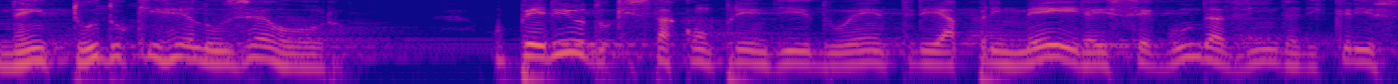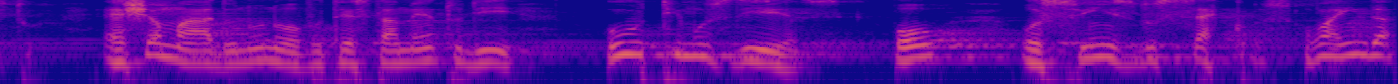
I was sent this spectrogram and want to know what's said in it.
Nem tudo que reluz é ouro. O período que está compreendido entre a primeira e segunda vinda de Cristo é chamado no Novo Testamento de últimos dias, ou os fins dos séculos, ou ainda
